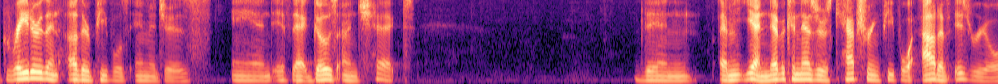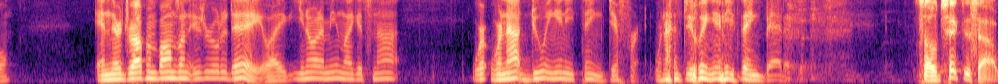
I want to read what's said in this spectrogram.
greater than other people's images. And if that goes unchecked, then I mean, yeah, Nebuchadnezzar is capturing people out of Israel, and they're dropping bombs on Israel today. Like, you know what I mean? Like, it's not. We're we're not doing anything different. We're not doing anything better. So check this out.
